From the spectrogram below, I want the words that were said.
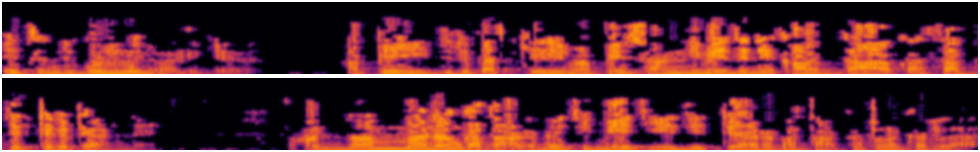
එතෙන්දි ගොළු වෙනවද කියලා. අපේ ඉදිරිපත් කිරීම අපේ sannivedanaye කවදාකවත් සබ්ජෙක්ට් එකට යන්නේ නැහැ. අන්නම්ම නම් කතා කරනවා. ඉතින් මේ චේදිත් යාර කතා කරලා කරලා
